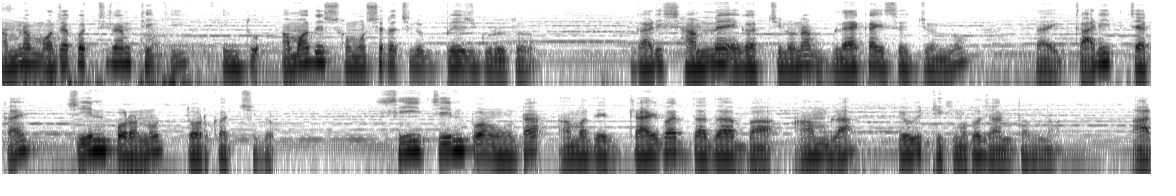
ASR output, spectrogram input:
আমরা মজা করছিলাম ঠিকই কিন্তু আমাদের সমস্যাটা ছিল বেশ গুরুতর। গাড়ি সামনে এগাচ্ছিল না ব্ল্যাক আইসের জন্য তাই গাড়ির চাকায় চেন পরানোর দরকার ছিল। সেই চেন পরানোটা আমাদের ড্রাইভার দাদা বা আমরা কেউই ঠিকমতো জানতাম না। আর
